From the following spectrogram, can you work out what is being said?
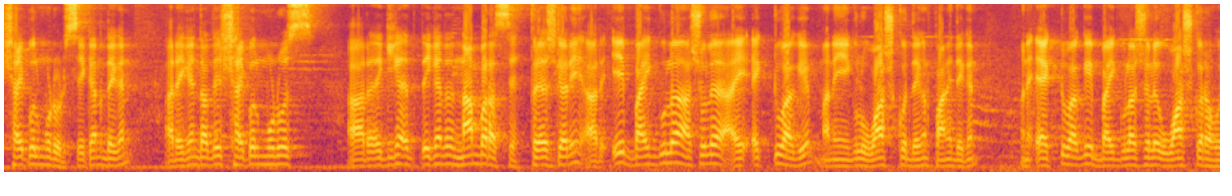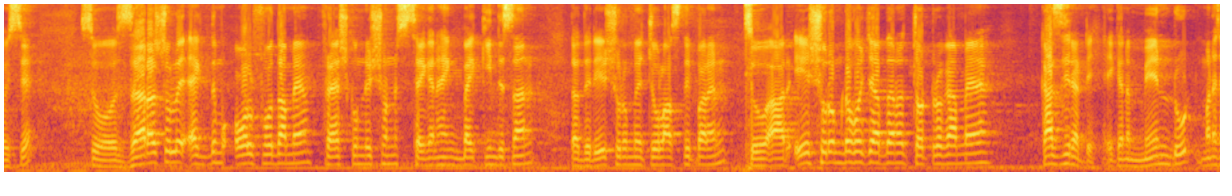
সাইপল মোটরস এখানে দেখেন, আর এখানে তাদের সাইপল মোটরস আর এখানে- নাম্বার আছে ফ্রেশ গাড়ি। আর এই বাইকগুলো আসলে একটু আগে মানে এগুলো ওয়াশ করে দেখেন, পানি দেখেন মানে একটু আগে বাইকগুলো আসলে ওয়াশ করা হয়েছে। সো যারা আসলে একদম অল্প দামে fresh condition second hand bike কিনতে চান তাদের এই শোরুমে চলে আসতে পারেন। সো আর এই শোরুমটা হচ্ছে আপনারা চট্টগ্রামে কাজিরাটে, এখানে মেন রুট মানে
